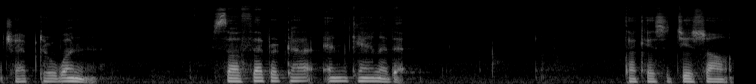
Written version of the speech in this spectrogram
，Chapter One，South Africa and Canada。他开始介绍。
